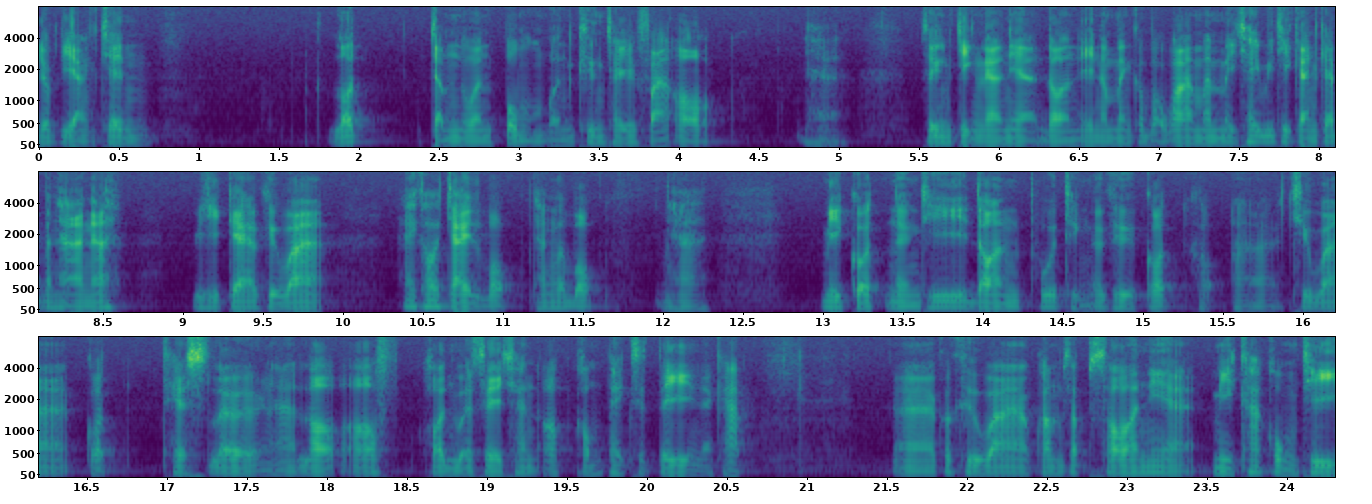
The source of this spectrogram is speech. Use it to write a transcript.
ยกตัวอย่างเช่น ลดจำนวนปุ่มบนเครื่องใช้ไฟฟ้าออกนะฮะซึ่งจริงแล้วเนี่ยดอนเอนอมแมนก็บอกว่ามันไม่ใช่วิธีการแก้ปัญหานะ วิธีแก้ก็คือว่าให้เข้าใจระบบทั้งระบบนะฮะ มีกฎหนึ่งที่ดอนพูดถึงก็คือกฎชื่อว่ากฎ Tesler นะฮะ law of conversation of complexity นะครับก็คือว่าความซับซ้อนเนี่ยมีค่าคงที่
